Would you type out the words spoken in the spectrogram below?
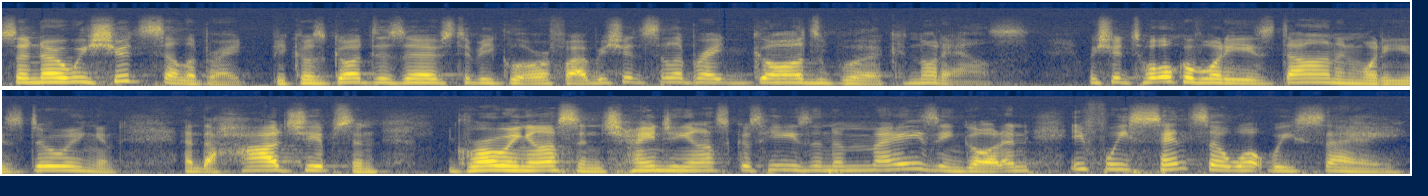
so, no, we should celebrate because God deserves to be glorified. We should celebrate God's work, not ours. We should talk of what He has done and what He is doing and, and the hardships and growing us and changing us because He is an amazing God. And if we censor what we say,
